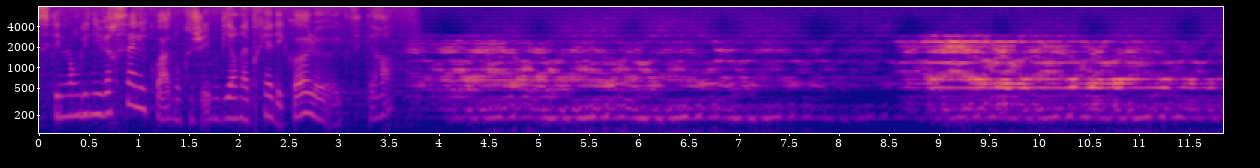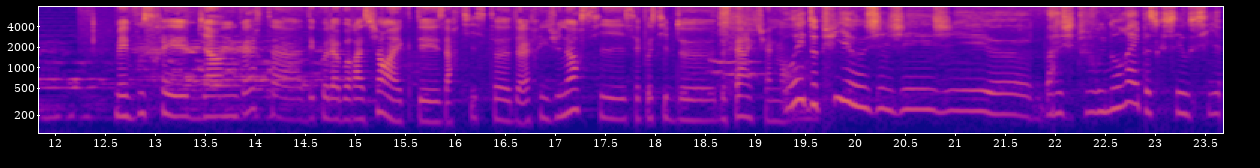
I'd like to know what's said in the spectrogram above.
c'était une langue universelle, quoi. Donc j'ai bien appris à l'école, euh, etc. Mais vous serez bien ouverte à des collaborations avec des artistes de l'Afrique du Nord, si c'est possible de, faire actuellement Oui, depuis, euh, bah, j'ai toujours une oreille, parce que c'est aussi,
